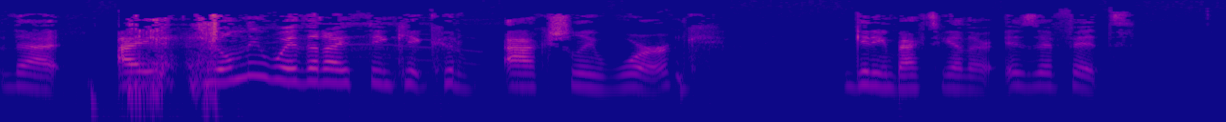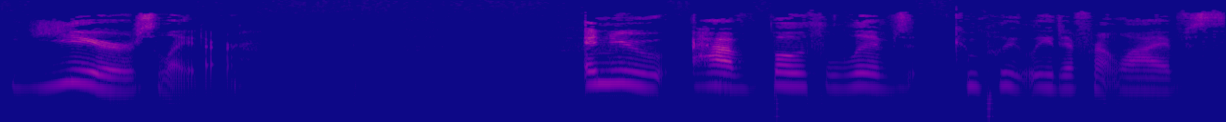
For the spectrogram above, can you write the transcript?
that I, the only way that I think it could actually work, getting back together, is if it's years later, and you have both lived completely different lives.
